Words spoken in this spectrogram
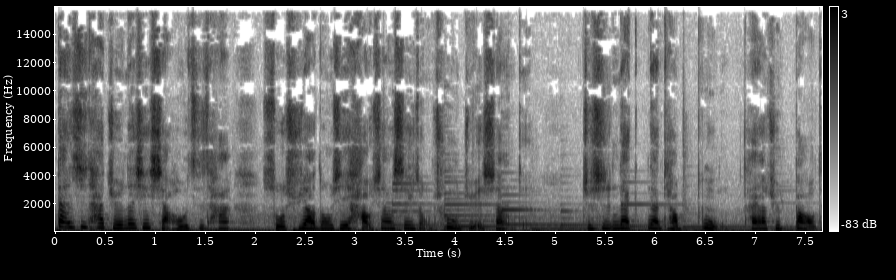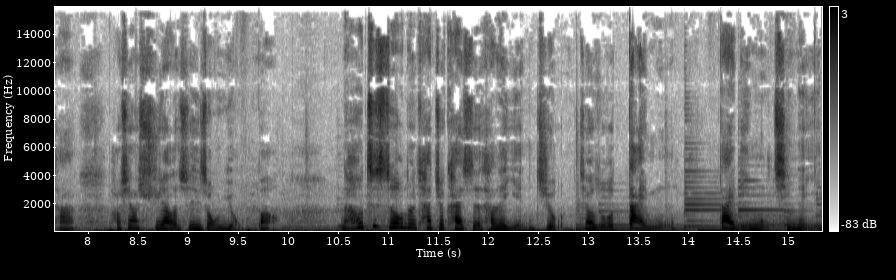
但是他觉得那些小猴子他所需要的东西好像是一种触觉上的，就是那那条布，他要去抱它，好像需要的是一种拥抱。然后这时候呢，他就开始了他的研究，叫做代母代理母亲的研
